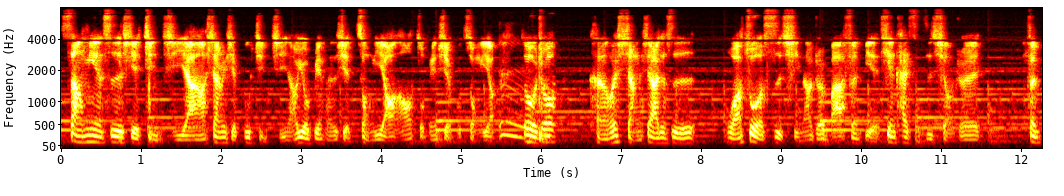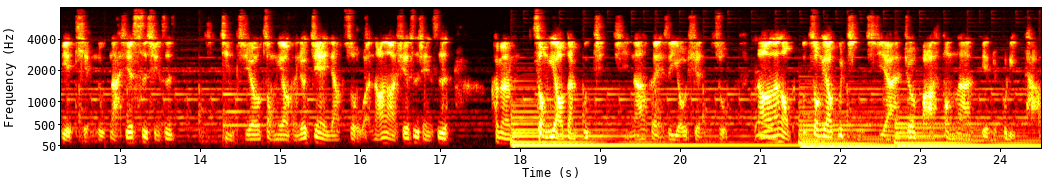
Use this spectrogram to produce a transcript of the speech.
上面是写紧急啊，然后下面写不紧急，然后右边可能写重要，然后左边写不重要，所以我就。可能会想一下，就是我要做的事情，然后就会把它分别。天开始之前，我就会分别填入哪些事情是紧急又重要，可能就建议一定要做完。然后哪些事情是可能重要但不紧急，那可能也是优先做。然后那种不重要不紧急啊，你就把它放那边就不理它。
